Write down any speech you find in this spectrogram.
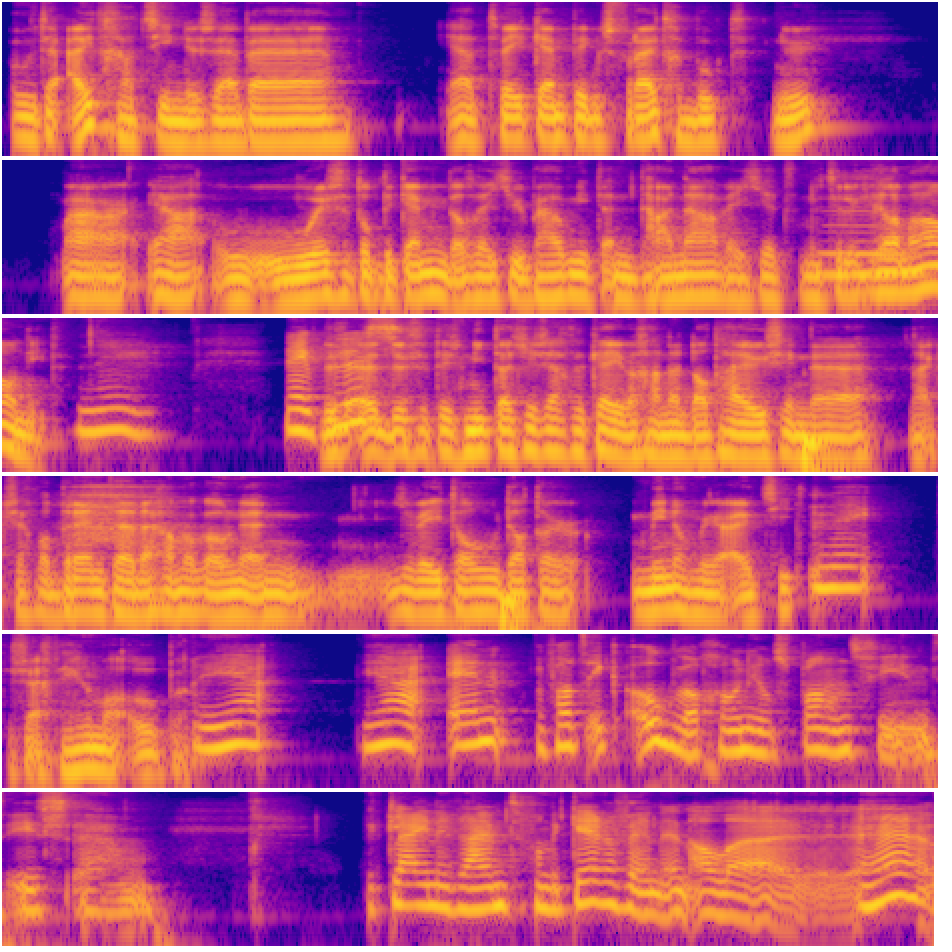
hoe het eruit gaat zien. Dus we hebben ja, twee campings vooruit geboekt nu. Maar ja, hoe, hoe is het op de camping, dat weet je überhaupt niet. En daarna weet je het natuurlijk Mm. helemaal niet. Nee. Nee, Dus, plus... eh, dus het is niet dat je zegt, oké, we gaan naar dat huis in, de, nou ik zeg wel Drenthe, daar gaan we wonen. En je weet al hoe dat er min of meer uitziet. nee, Het is echt helemaal open. ja. Ja, en wat ik ook wel gewoon heel spannend vind, is ehm, de kleine ruimte van de caravan en alle, hè,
